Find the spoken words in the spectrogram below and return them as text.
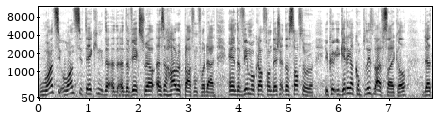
once, you, once you're taking the, the, the VxRail as a hardware platform for that, and the VMware Cloud Foundation as a software, you you're getting a complete life cycle that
